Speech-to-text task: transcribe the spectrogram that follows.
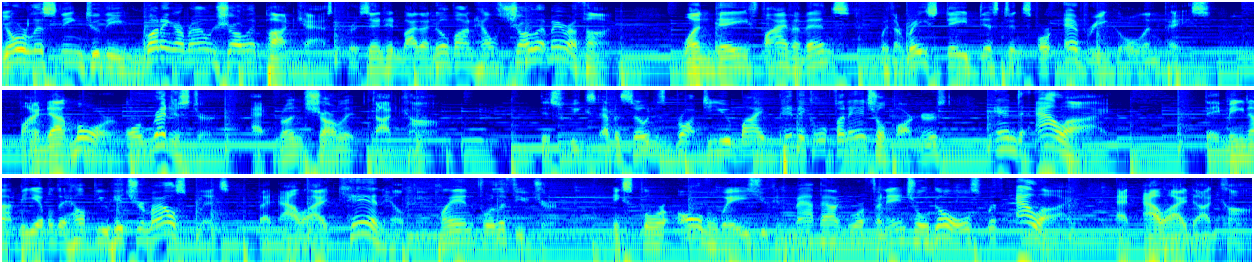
You're listening to the Running Around Charlotte podcast presented by the Novant Health Charlotte Marathon. One day, five events with a race day distance for every goal and pace. Find out more or register at runcharlotte.com. This week's episode is brought to you by Pinnacle Financial Partners and Ally. They may not be able to help you hit your mile splits, but Ally can help you plan for the future. Explore all the ways you can map out your financial goals with Ally at ally.com.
